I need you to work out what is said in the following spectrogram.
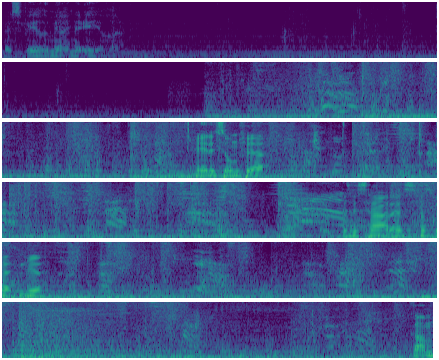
Es wäre mir eine Ehre. Hey, das ist unfair. Das ist Hades, was wetten wir? Komm.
